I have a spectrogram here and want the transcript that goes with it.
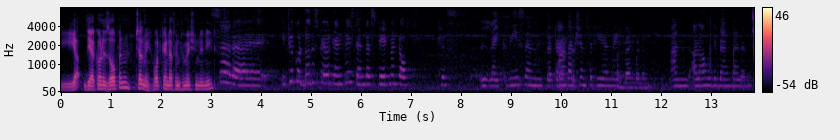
Yep, the account is open. Tell me, what kind of information you need? Sir, uh, if you could do this favor, can you please send a statement of his like recent uh, transactions that he had made, And bank balance. and along with the bank balance?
